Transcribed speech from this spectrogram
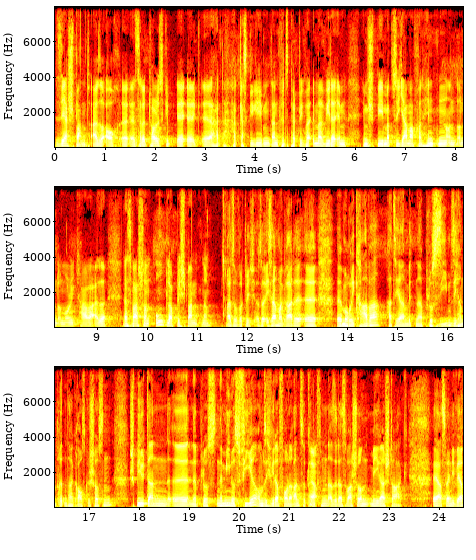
sehr spannend. Also auch äh, Salatoris gibt, äh, äh, äh, hat, hat Gas gegeben. Dann Fitzpatrick war immer wieder im, im Spiel. Matsuyama von hinten und, und, und Morikawa. Also das war schon unglaublich spannend. Ne? Also wirklich, also ich sag mal gerade, äh, äh, Morikawa hatte ja mit einer plus sieben sich am dritten Tag rausgeschossen, spielt dann äh, eine plus eine minus vier, um sich wieder vorne ranzukämpfen. Ja. Also das war schon mega stark. Ja, Svenny, wer,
